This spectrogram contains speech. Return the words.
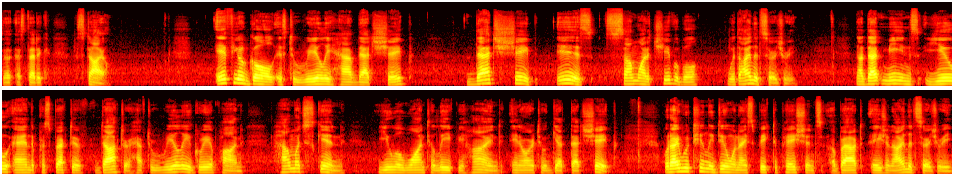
an aesthetic style. If your goal is to really have that shape, that shape is somewhat achievable with eyelid surgery. Now, that means you and the prospective doctor have to really agree upon how much skin you will want to leave behind in order to get that shape. What I routinely do when I speak to patients about Asian eyelid surgery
